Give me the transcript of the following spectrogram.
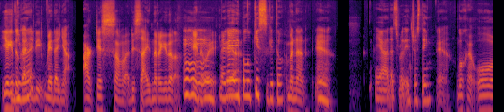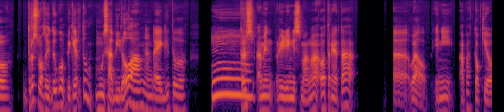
Ya gitu kan gimana? jadi bedanya artis sama desainer gitu loh. Mm, mm, in a mm. way mereka ya. jadi pelukis gitu. Benar mm. ya. Yeah that's really interesting. Ya gue kayak oh. Terus waktu itu gue pikir tuh Musabi doang yang kayak gitu. Terus hmm I mean reading this manga oh ternyata uh, well ini apa Tokyo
